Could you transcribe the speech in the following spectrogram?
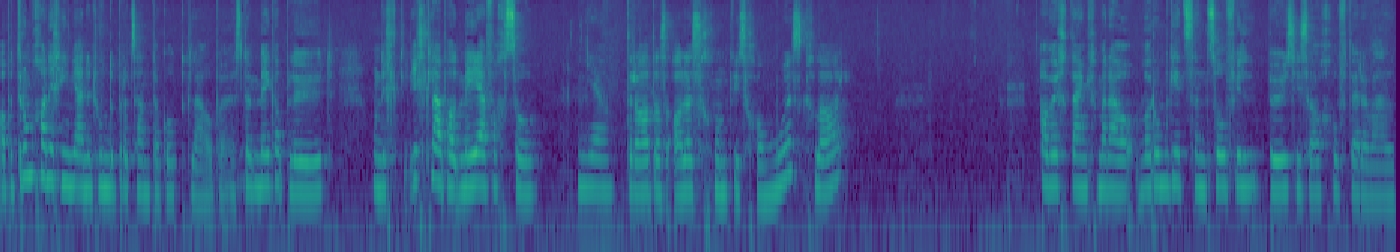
Aber darum kann ich irgendwie auch nicht 100% an Gott glauben. Es klingt mega blöd. Und ich, ich glaube halt mehr einfach so Ja. daran, dass alles kommt, wie es kommen muss, klar. Aber ich denke mir auch, warum gibt es denn so viele böse Sachen auf dieser Welt?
